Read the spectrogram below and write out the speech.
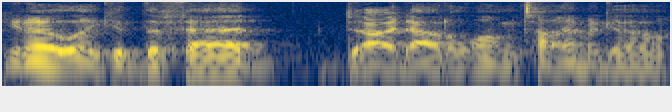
You know, like the fad died out a long time ago,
